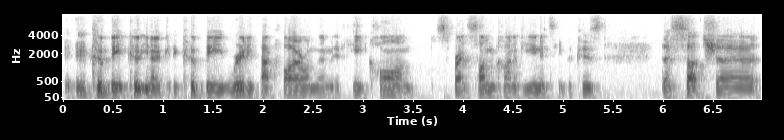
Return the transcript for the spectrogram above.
it, it could be, it could, you know, it could be really backfire on them if he can't spread some kind of unity because there's such a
